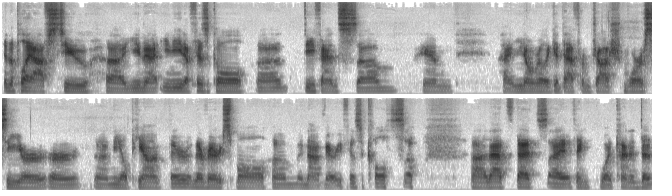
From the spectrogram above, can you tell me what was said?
in the playoffs too. Uh, you need you need a physical uh, defense, um, and you don't really get that from Josh Morrissey or, or uh, Neal Pionk. They're they're very small um, and not very physical. So uh, that's that's I think what kind of do,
